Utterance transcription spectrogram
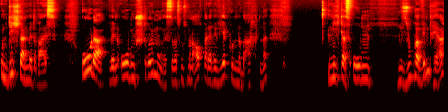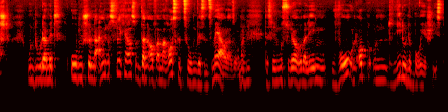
und dich dann mitreißt. Oder wenn oben Strömung ist, sowas muss man auch bei der Revierkunde beachten. Ne? Nicht, dass oben ein super Wind herrscht und du damit oben schön eine Angriffsfläche hast und dann auf einmal rausgezogen wirst ins Meer oder so. Ne? Mhm. Deswegen musst du dir auch überlegen, wo und ob und wie du eine Boje schießt.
